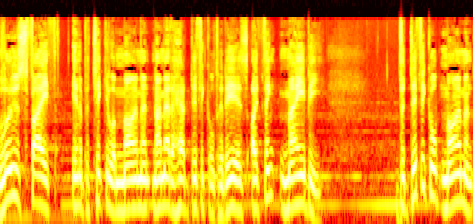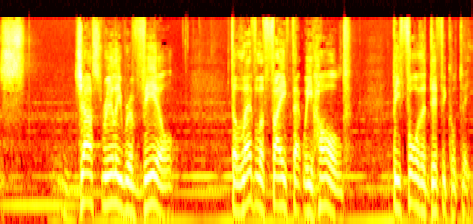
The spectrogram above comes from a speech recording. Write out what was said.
lose faith in a particular moment, no matter how difficult it is. I think maybe the difficult moments just really reveal the level of faith that we hold before the difficulty.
